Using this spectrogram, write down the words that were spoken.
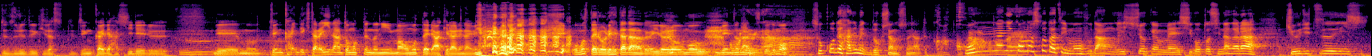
てずるずる膝吸って全開で走れるでもう全開にできたらいいなと思ってるのに、まあ、思ったより開けられないみたいな思ったより俺下手だなとかいろいろ思うイベントなんですけどもそこで初めて読者の人に会ってあこんなにこの人たちも普段一生懸命仕事しながら休日一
